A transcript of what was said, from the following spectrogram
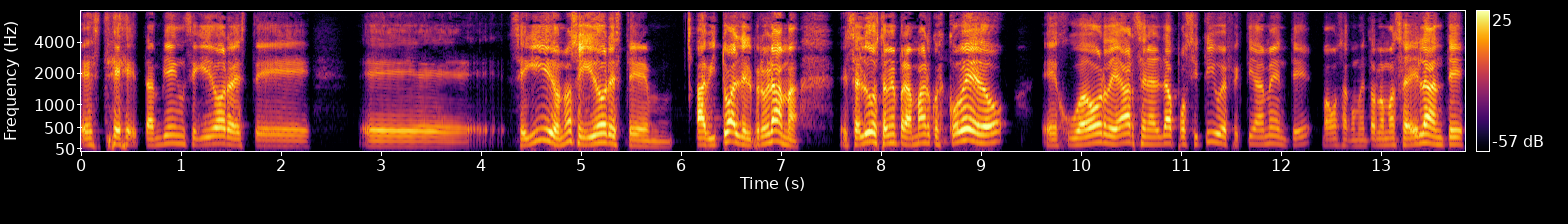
este, también seguidor, este, eh, seguido, ¿no? Seguidor, este, habitual del programa. Eh, saludos también para Marco Escobedo, eh, jugador de Arsenal da positivo, efectivamente. Vamos a comentarlo más adelante.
